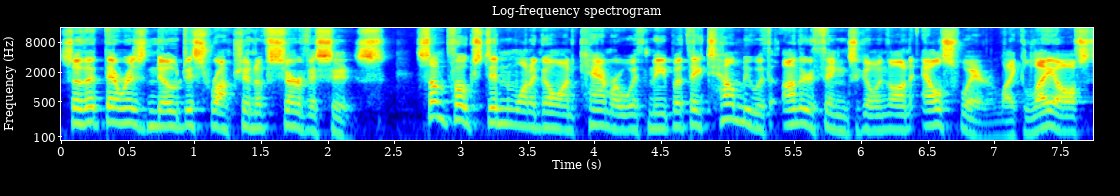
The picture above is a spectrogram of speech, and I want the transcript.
so that there is no disruption of services. Some folks didn't want to go on camera with me, but they tell me with other things going on elsewhere, like layoffs,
